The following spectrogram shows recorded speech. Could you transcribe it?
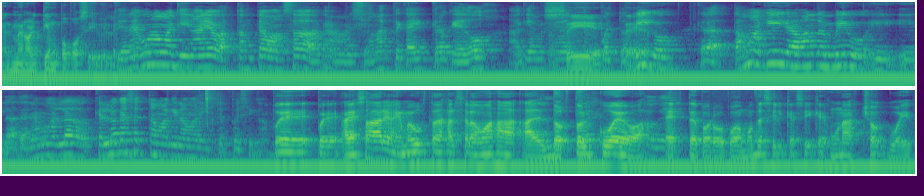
el menor tiempo posible. Tienes una maquinaria bastante avanzada, que me mencionaste que hay creo que dos aquí en, Puerto este, Rico estamos aquí grabando en vivo y, la tenemos al lado. ¿Qué es lo que hace esta máquina manita específicamente? Pues, pues a esa área a mí me gusta dejársela más al doctor Cueva, este, pero podemos decir que sí, que es una shockwave.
